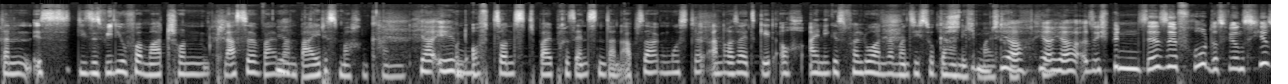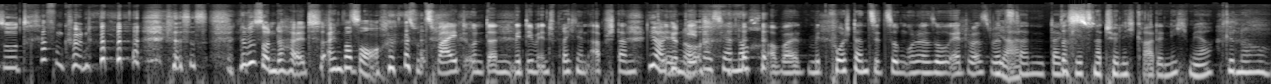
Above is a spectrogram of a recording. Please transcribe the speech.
dann ist dieses Videoformat schon klasse, weil ja. man beides machen kann. Ja, eben. Und oft sonst bei Präsenzen dann absagen musste. Andererseits geht auch einiges verloren, wenn man sich so gar Stimmt, nicht mal trifft. Ja, ja, ja. Also ich bin sehr, sehr froh, dass wir uns hier so treffen können. das ist eine Besonderheit, ein Bonbon. Zu, zu zweit und dann mit dem entsprechenden Abstand ja, genau. äh, geht das ja noch, aber mit Vorstandssitzung oder so etwas wird es ja, dann, dann geht es natürlich gerade nicht mehr. Genau.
